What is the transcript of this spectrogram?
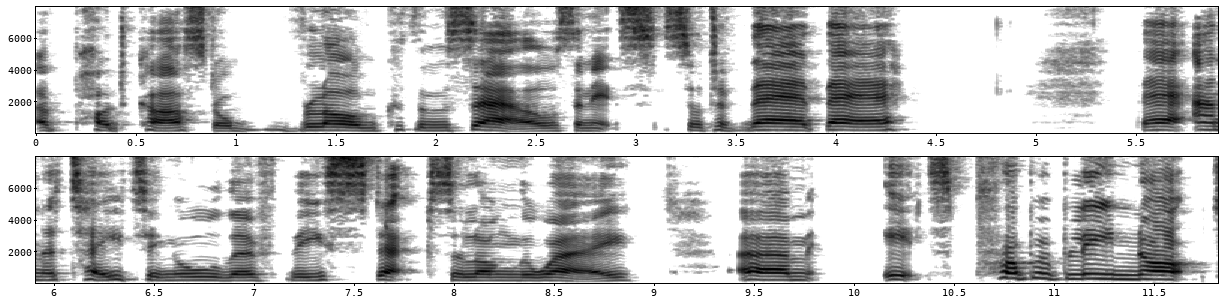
a podcast or vlog themselves and it's sort of they're they're they're annotating all of these steps along the way. Um, it's probably not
